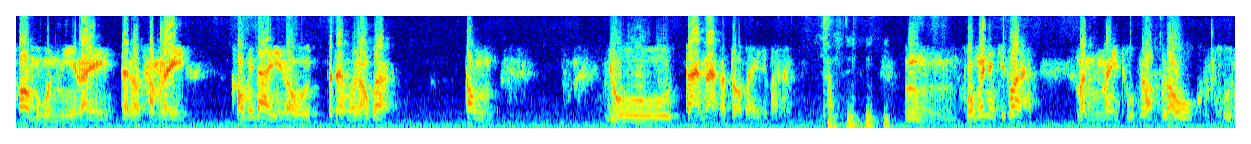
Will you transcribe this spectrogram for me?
ข้อมูลมีอะไร แต่เราทำอะไร เขาไม่ได้นี่เราแสดงว่าเราก็ต้องอยู่ด้านหน้าเขาต่อไปใช่ไหมครับ ครับ อืม ผมก็ยังคิดว่า มันไม่ถูกหรอกเราคุณ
